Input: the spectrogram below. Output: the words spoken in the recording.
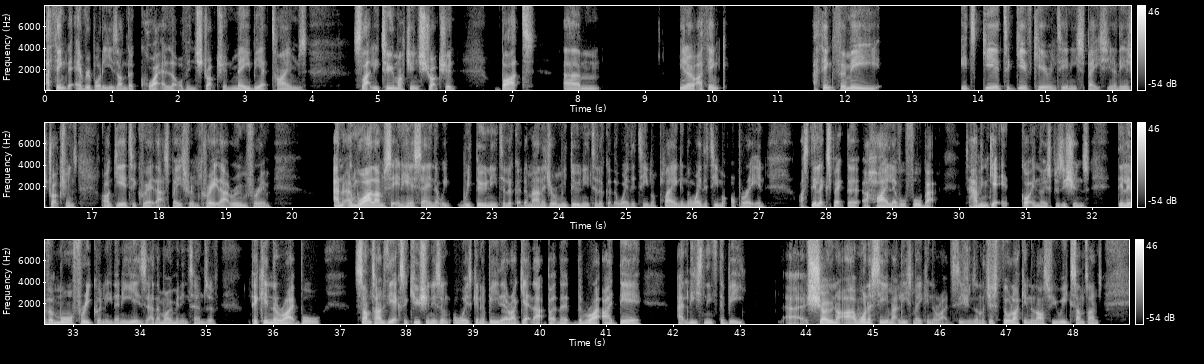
I think that everybody is under quite a lot of instruction, maybe at times slightly too much instruction. But um, you know, I think I think for me, it's geared to give Kieran Tierney space. You know, the instructions are geared to create that space for him, create that room for him. And and while I'm sitting here saying that we we do need to look at the manager and we do need to look at the way the team are playing and the way the team are operating, I still expect a, a high level fullback to having get got in those positions deliver more frequently than he is at the moment in terms of picking the right ball. Sometimes the execution isn't always going to be there. I get that, but the the right idea at least needs to be uh, shown. I want to see him at least making the right decisions, and I just feel like in the last few weeks sometimes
